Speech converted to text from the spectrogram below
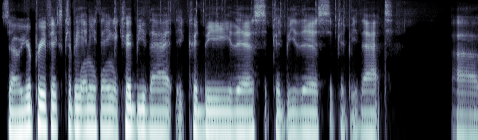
So your prefix could be anything. It could be that. It could be this. It could be this. It could be that. Uh,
